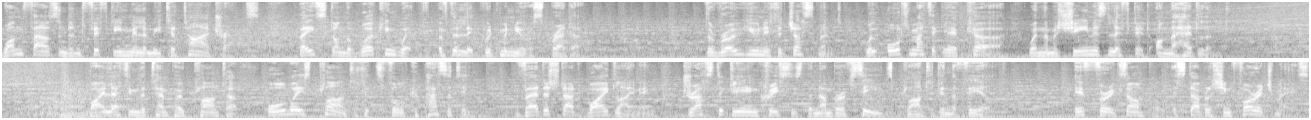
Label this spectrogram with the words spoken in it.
1050mm tyre tracks based on the working width of the liquid manure spreader. The row unit adjustment will automatically occur when the machine is lifted on the headland. By letting the Tempo planter always plant at its full capacity, Väderstad WideLining drastically increases the number of seeds planted in the field. If, for example, establishing forage maize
